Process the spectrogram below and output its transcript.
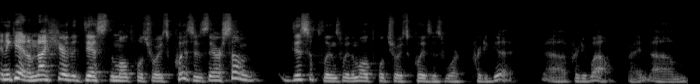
and again, I'm not here to diss the multiple choice quizzes. There are some disciplines where the multiple choice quizzes work pretty good, uh, pretty well, right? Um,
